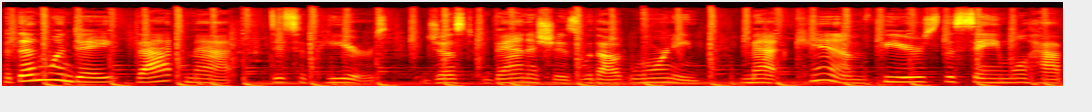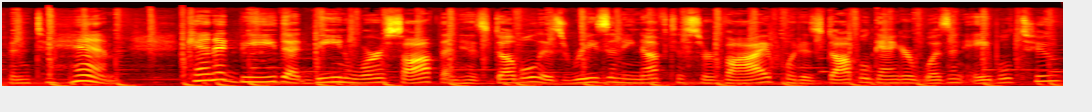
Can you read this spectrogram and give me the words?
But then one day, that Matt disappears, just vanishes without warning. Matt Kim fears the same will happen to him. Can it be that being worse off than his double is reason enough to survive what his doppelganger wasn't able to?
